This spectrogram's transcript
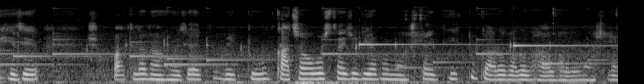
ভেজে পাতলা না হয়ে যায়। একটু একটু কাঁচা অবস্থায় যদি আমরা মশলা দিই, একটু গাঢ় গাঢ় ভাব হবে মশলা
